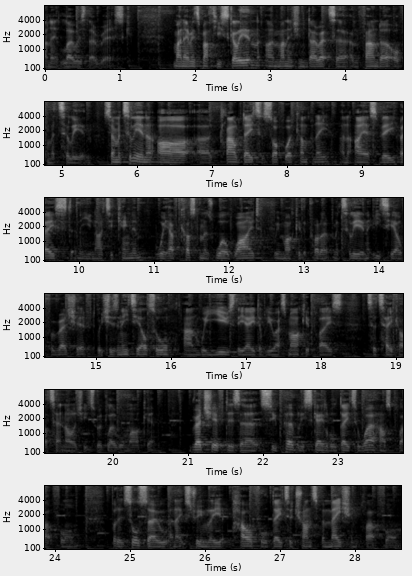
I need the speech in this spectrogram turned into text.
and it lowers their risk. My name is Matthew Scullion. I'm Managing Director and founder of Matillion. So Matillion are a cloud data software company, an ISV based in the United Kingdom. We have customers worldwide. We market the product Matillion ETL for Redshift, which is an ETL tool, and we use the AWS Marketplace to take our technology to a global market. Redshift is a superbly scalable data warehouse platform, but it's also an extremely powerful data transformation platform.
